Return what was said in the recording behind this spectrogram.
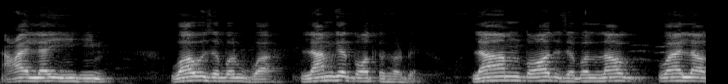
আলাইহিম। ওয়াও জবর ওয়া লাম গে দদকে ধরবে। লাম দদ জবর লাউ ওয়া লাউ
